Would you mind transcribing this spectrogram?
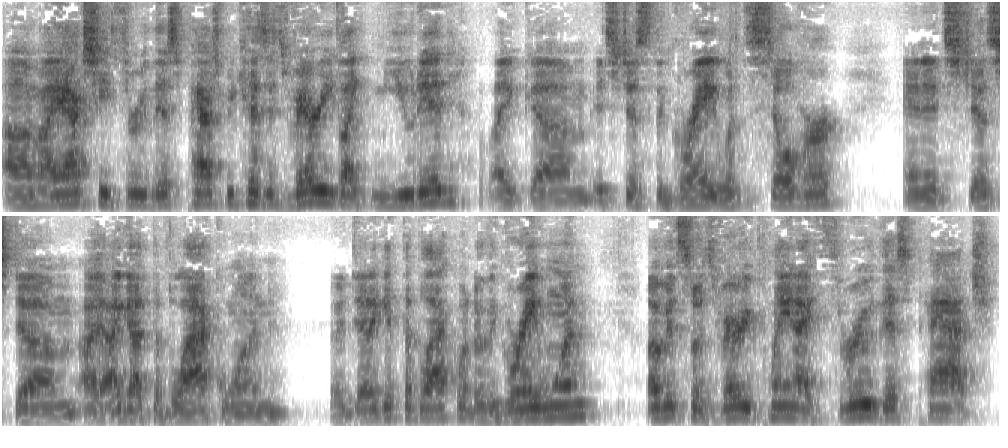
um, I actually threw this patch because it's very, like, muted. Like, um, it's just the gray with the silver. And it's just, um, I, I, got the black one. Uh, did I get the black one or the gray one of it? So it's very plain. I threw this patch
